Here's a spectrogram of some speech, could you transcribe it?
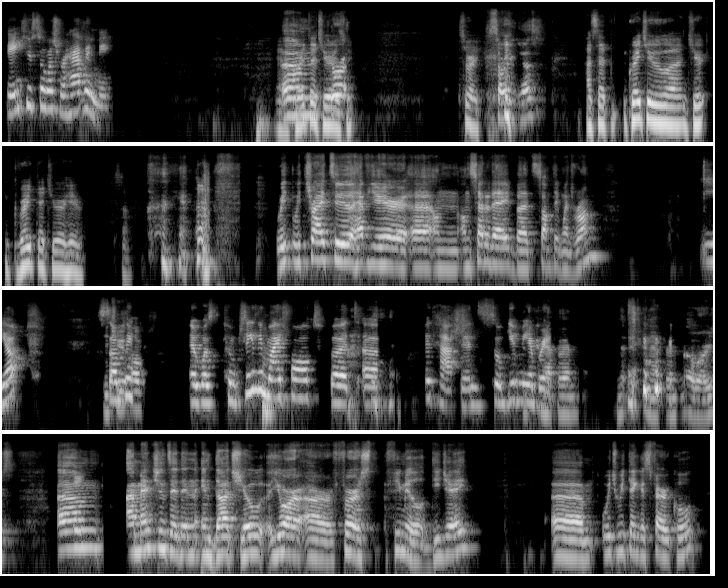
Thank you so much for having me. Yeah, um, great that you're, you're... Sorry. Sorry, Jos. I said great you uh, great that you're here. So. we we tried to have you here uh, on on Saturday, but something went wrong. Yep. Did something. You... It was completely my fault, but uh, it happened. So give me a break. It can happen. no worries. Um, I mentioned it in, in Dutch. You you are our first female DJ, um, which we think is very cool.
